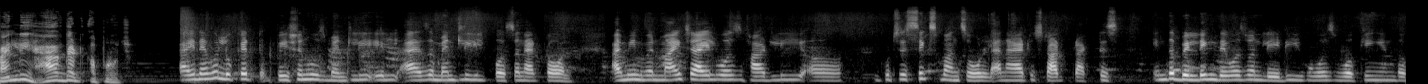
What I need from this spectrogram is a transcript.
finally have that approach. I never look at a patient who's mentally ill as a mentally ill person at all. I mean, when my child was hardly, uh, you could say, six months old, and I had to start practice in the building, there was one lady who was working in the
